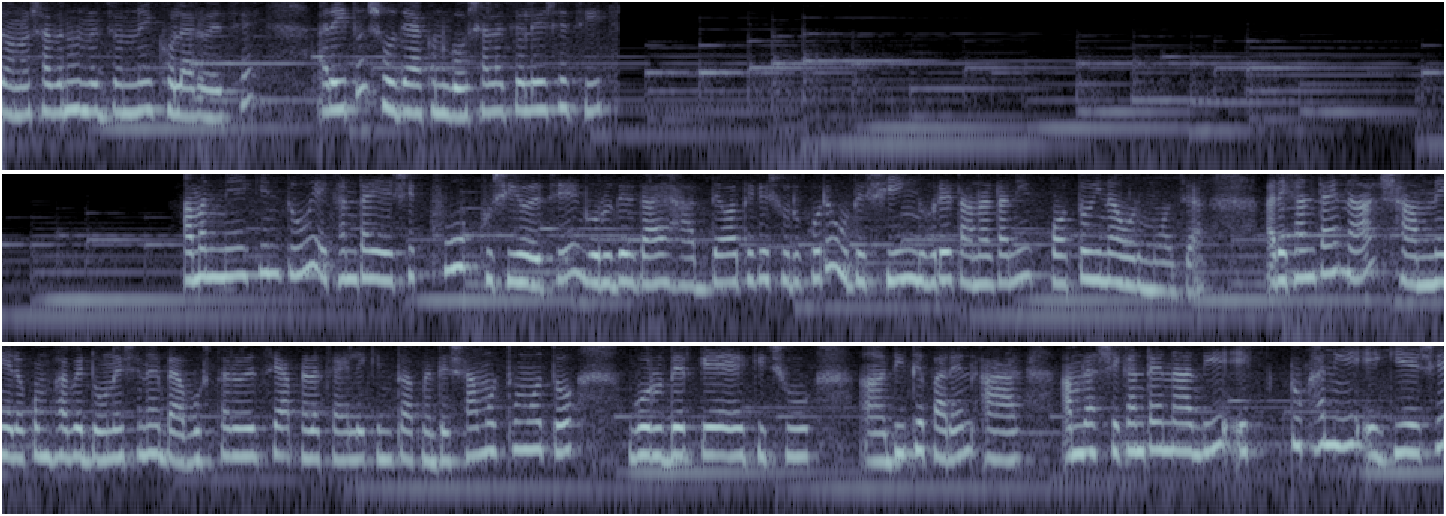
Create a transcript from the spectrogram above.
জনসাধারণের জন্যই খোলা রয়েছে। আর এই তো সোজা এখন গোশালা চলে এসেছি। আমার মেয়ে কিন্তু এখানটায় এসে খুব খুশি হয়েছে। গরুদের গায়ে হাত দেওয়া থেকে শুরু করে ওদের শিং ধরে টানাটানি কতই না ওর মজা। আর এখানটায় না সামনে এরকমভাবে ডোনেশনের ব্যবস্থা রয়েছে। আপনারা চাইলে কিন্তু আপনাদের সামর্থ্য মতো গরুদেরকে কিছু দিতে পারেন। আর আমরা সেখানটায় না দিয়ে একটুখানি এগিয়ে এসে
